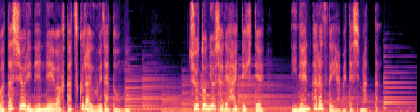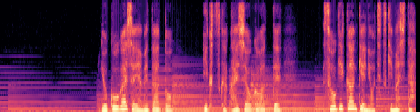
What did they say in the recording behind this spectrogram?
私より年齢は二つくらい上だと思う。中途入社で入ってきて2年足らずで辞めてしまった。旅行会社辞めた後、いくつか会社を変わって葬儀関係に落ち着きました。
